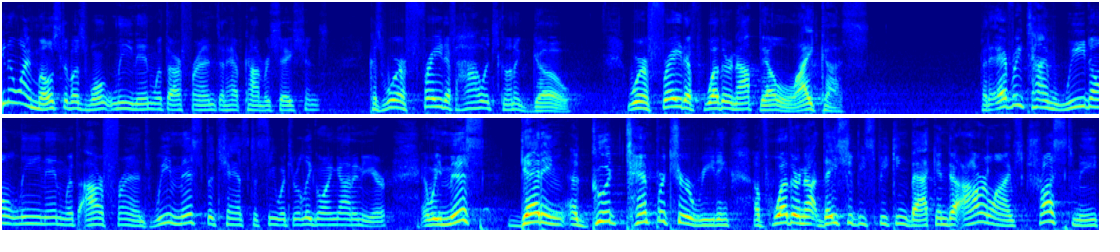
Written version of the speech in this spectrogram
you know why most of us won't lean in with our friends and have conversations? Because we're afraid of how it's going to go. We're afraid of whether or not they'll like us. But every time we don't lean in with our friends, we miss the chance to see what's really going on in here. And we miss getting a good temperature reading of whether or not they should be speaking back into our lives. Trust me,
